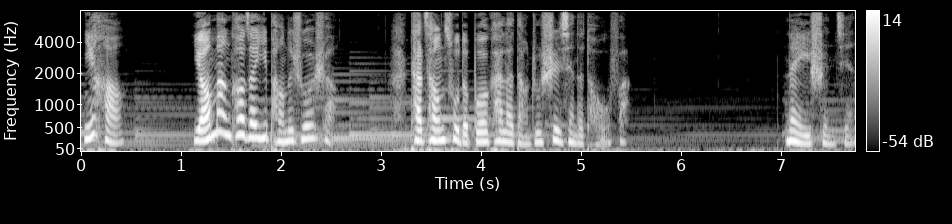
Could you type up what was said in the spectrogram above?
你好，姚曼靠在一旁的桌上。他仓促地拨开了挡住视线的头发。那一瞬间，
